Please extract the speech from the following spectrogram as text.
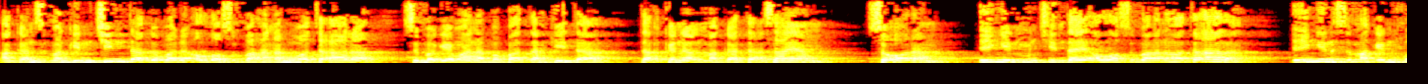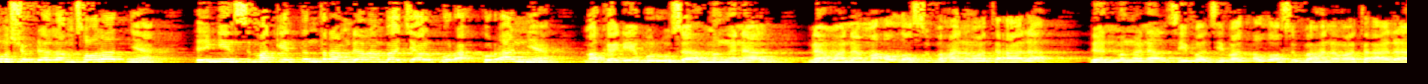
akan semakin cinta kepada Allah Subhanahu wa taala. Sebagaimana pepatah kita tak kenal maka tak sayang. Seorang ingin mencintai Allah Subhanahu wa taala ingin semakin khusyuk dalam salatnya ingin semakin tentram dalam baca Al-Qur'annya maka dia berusaha mengenal nama-nama Allah Subhanahu wa taala dan mengenal sifat-sifat Allah Subhanahu wa taala.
